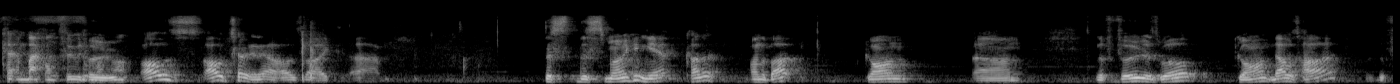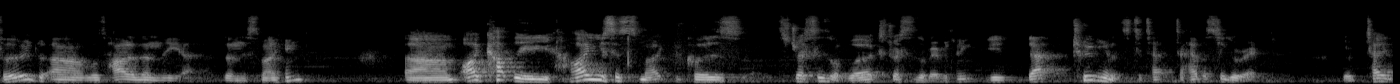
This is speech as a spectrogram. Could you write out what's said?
cutting back on food, and whatnot. I was, I'll tell you now, I was like, um, the, the smoking, yeah, cut it on the butt, gone. Um, the food as well, gone. That was hard. The food uh, was harder than the uh, than the smoking. Um, I cut the. I used to smoke because stresses of work, stresses of everything. You, that two minutes to ta- to have a cigarette You'll take,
